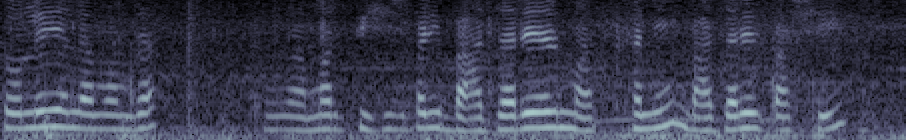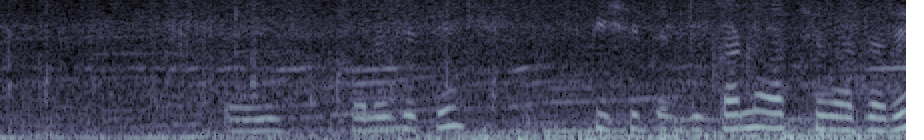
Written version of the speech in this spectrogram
চলে এলাম আমরা। আমার পিসির বাড়ি বাজারের মাঝখানে, বাজারের পাশেই। চলে এসেছি। পিসিদের দোকানও আছে বাজারে।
